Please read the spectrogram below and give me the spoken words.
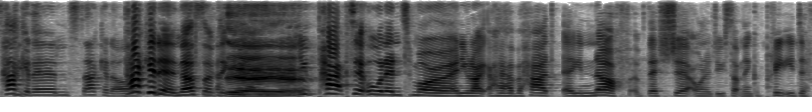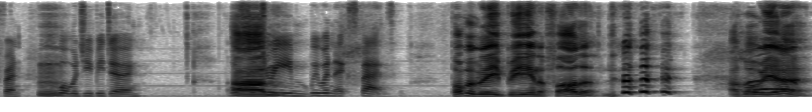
pack it in, sack it off. pack it in. That's something. Yeah, yeah. If you packed it all in tomorrow and you're like, I have had enough of this shit. I want to do something completely different. What would you be doing? What's Um, the dream we wouldn't expect? Probably being a father. I probably yeah.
